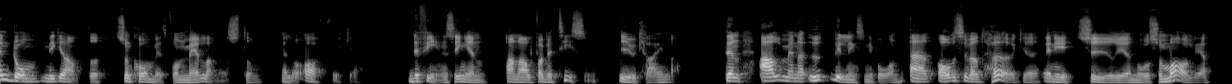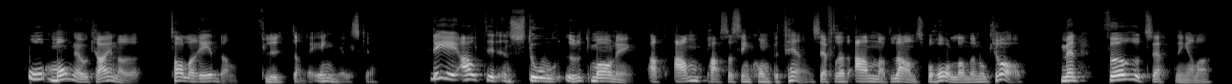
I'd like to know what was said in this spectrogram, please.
än de migranter som kommit från Mellanöstern eller Afrika. Det finns ingen analfabetism i Ukraina. Den allmänna utbildningsnivån är avsevärt högre än i Syrien och Somalia, och många ukrainare talar redan flytande engelska. Det är alltid en stor utmaning att anpassa sin kompetens efter ett annat lands förhållanden och krav, men förutsättningarna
